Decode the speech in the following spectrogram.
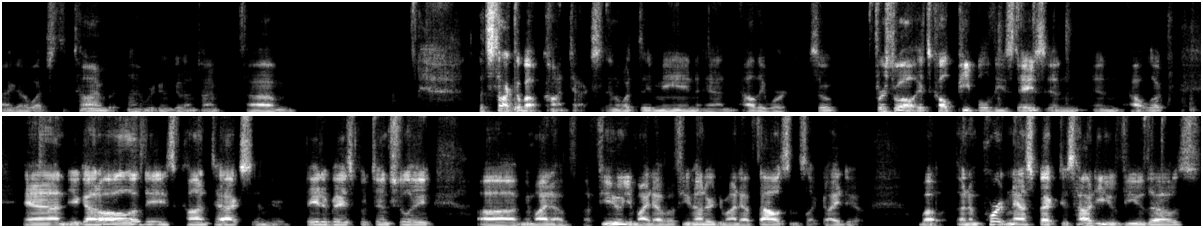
I gotta watch the time, but oh, we're doing good on time. Um, let's talk about contacts and what they mean and how they work. So first of all, it's called people these days in, in Outlook. And you got all of these contacts in your database potentially. Uh, you might have a few, you might have a few hundred, you might have thousands like I do. But an important aspect is how do you view those?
